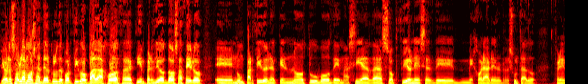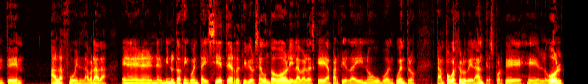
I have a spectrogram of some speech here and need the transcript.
Y ahora os hablamos del Club Deportivo Badajoz, eh, quien perdió 2 a 0 en un partido en el que no tuvo demasiadas opciones de mejorar el resultado frente a la Fuenlabrada. En el minuto 57 recibió el segundo gol y la verdad es que a partir de ahí no hubo encuentro. Tampoco es que lo hubiera antes, porque el gol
